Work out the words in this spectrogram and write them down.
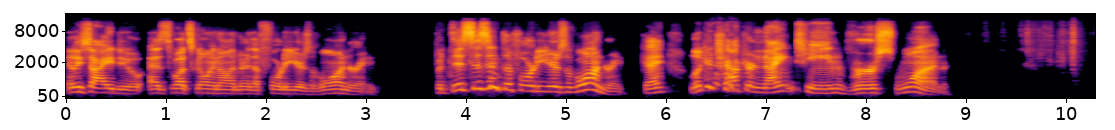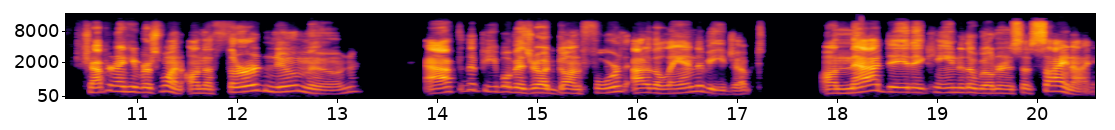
at least I do, as what's going on during the 40 years of wandering. But this isn't the 40 years of wandering. Okay. Look at chapter 19, verse 1 chapter 19, verse 1 On the third new moon, after the people of Israel had gone forth out of the land of Egypt, on that day they came to the wilderness of Sinai.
